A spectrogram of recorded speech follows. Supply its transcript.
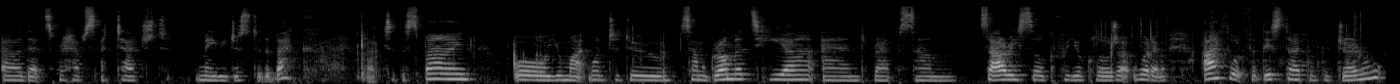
uh, that's perhaps attached maybe just to the back, back to the spine, or you might want to do some grommets here and wrap some sari silk for your closure, whatever. I thought for this type of a journal,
